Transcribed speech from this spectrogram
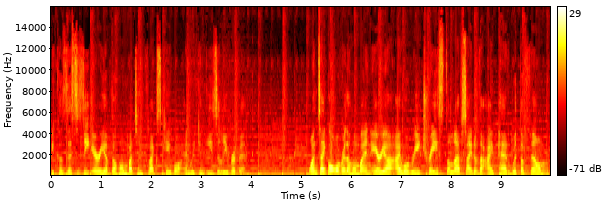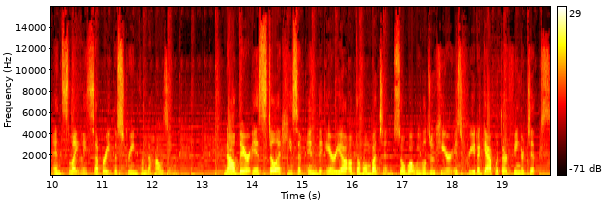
because this is the area of the home button flex cable and we can easily rip it. Once I go over the home button area, I will retrace the left side of the iPad with the film and slightly separate the screen from the housing. Now there is still adhesive in the area of the home button, so what we will do here is create a gap with our fingertips,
